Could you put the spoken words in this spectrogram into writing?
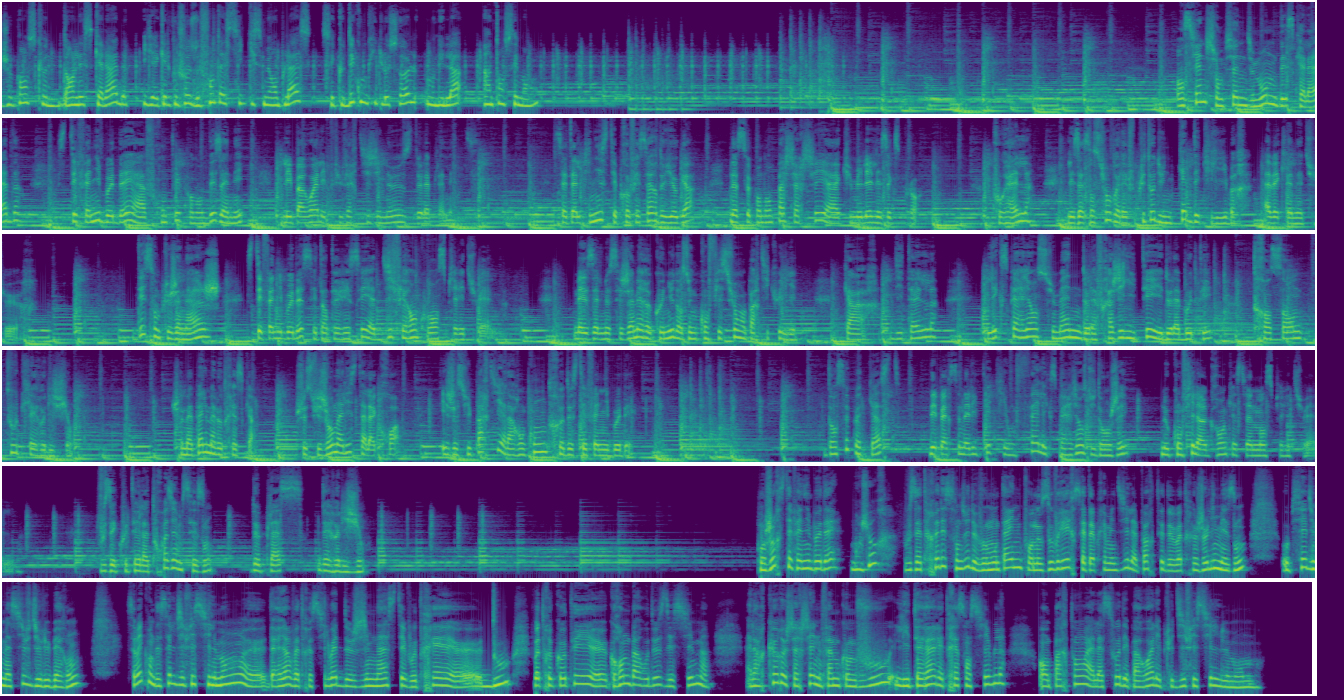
Je pense que dans l'escalade, il y a quelque chose de fantastique qui se met en place, c'est que dès qu'on quitte le sol, on est là intensément. Ancienne championne du monde d'escalade, Stéphanie Baudet a affronté pendant des années les parois les plus vertigineuses de la planète. Cette alpiniste et professeure de yoga n'a cependant pas cherché à accumuler les exploits. Pour elle, les ascensions relèvent plutôt d'une quête d'équilibre avec la nature. Dès son plus jeune âge, Stéphanie Baudet s'est intéressée à différents courants spirituels. Mais elle ne s'est jamais reconnue dans une confession en particulier, car, dit-elle, l'expérience humaine de la fragilité et de la beauté transcende toutes les religions. Je m'appelle Malotresca, je suis journaliste à la Croix et je suis partie à la rencontre de Stéphanie Baudet. Dans ce podcast, des personnalités qui ont fait l'expérience du danger nous confient leurs grands questionnements spirituels. Vous écoutez la troisième saison de Place des religions. Bonjour Stéphanie Baudet. Bonjour. Vous êtes redescendue de vos montagnes pour nous ouvrir cet après-midi la porte de votre jolie maison au pied du massif du Luberon. C'est vrai qu'on décèle difficilement euh, derrière votre silhouette de gymnaste et vos traits euh, doux, votre côté euh, grande baroudeuse des cimes. Alors que recherchait une femme comme vous, littéraire et très sensible, en partant à l'assaut des parois les plus difficiles du monde?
